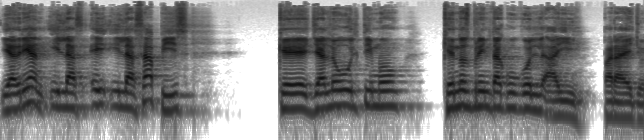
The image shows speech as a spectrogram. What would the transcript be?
Y Adrián, ¿y las, y las APIs? Que ya lo último, ¿qué nos brinda Google ahí? Para ello?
